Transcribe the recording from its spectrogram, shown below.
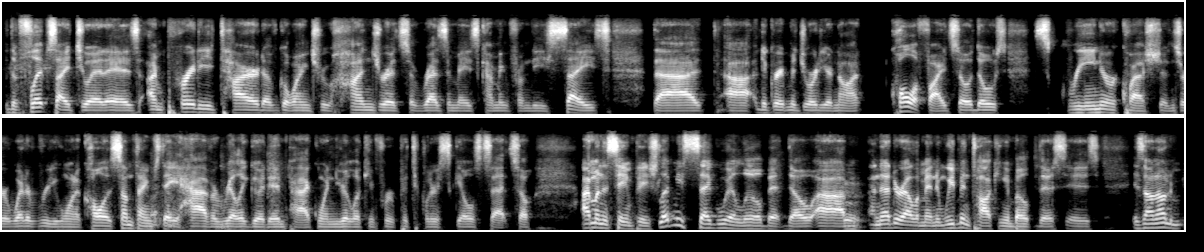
but the flip side to it is I'm pretty tired of going through hundreds of resumes coming from these sites that uh, the great majority are not qualified. So those screener questions or whatever you want to call it, sometimes they have a really good impact when you're looking for a particular skill set. So I'm on the same page. Let me segue a little bit though. Um, sure. Another element, and we've been talking about this, is is on autom-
